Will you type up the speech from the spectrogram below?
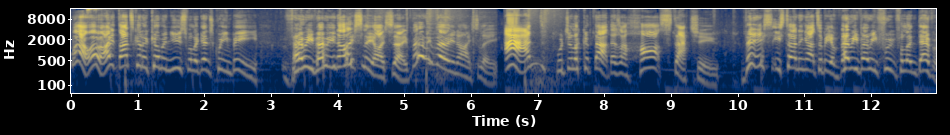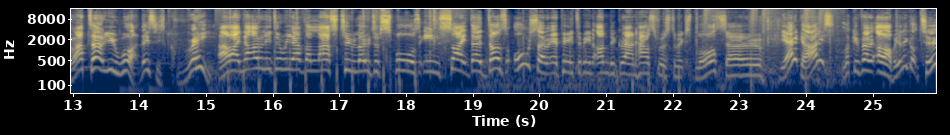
wow, alright, that's going to come in useful against Queen Bee very, very nicely, I say. Very, very nicely. And, would you look at that? There's a heart statue. This is turning out to be a very, very fruitful endeavor. I'll tell you what, this is great. All right, not only do we have the last two loads of spores in sight, there does also appear to be an underground house for us to explore. So, yeah, guys, looking very... Oh, we only got two?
